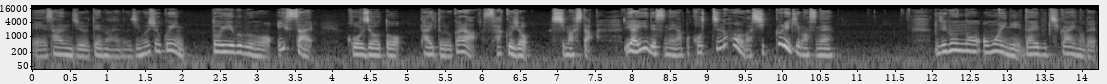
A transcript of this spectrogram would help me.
えー、30手前の事務職員という部分を一切工場とタイトルから削除しました。いやいいですね。やっぱこっちの方がしっくりきますね。自分の思いにだいぶ近いので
